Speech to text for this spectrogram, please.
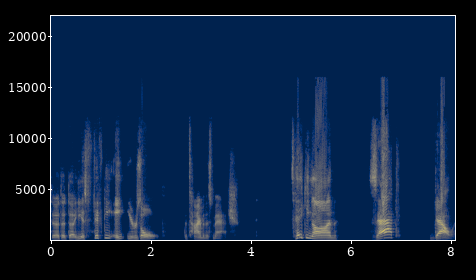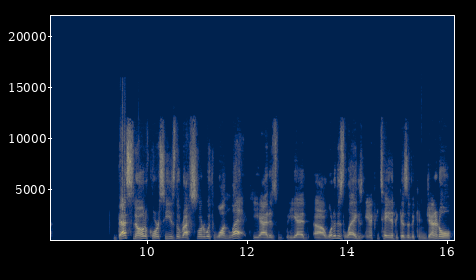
Da, da, da. He is 58 years old the time of this match, taking on Zach Gowen. Best known, of course, he's the wrestler with one leg. He had his he had uh, one of his legs amputated because of a congenital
